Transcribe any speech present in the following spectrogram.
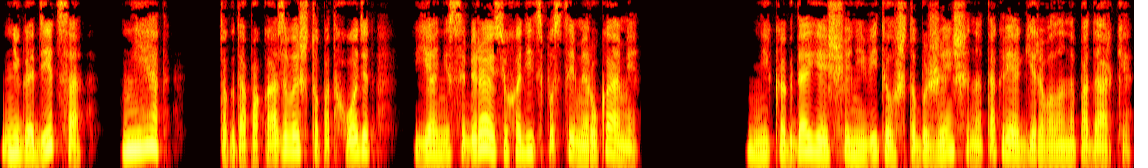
«Не годится?» «Нет». «Тогда показывай, что подходит. Я не собираюсь уходить с пустыми руками». Никогда я еще не видел, чтобы женщина так реагировала на подарки.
